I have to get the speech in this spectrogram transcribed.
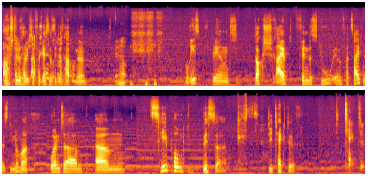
Ach, stimmt, das habe ich doch vergessen, dass ihr das habt, ne? Ja. Maurice, während Doc schreibt, findest du im Verzeichnis die Nummer unter ähm, C. Bisser, Detective. Detective.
